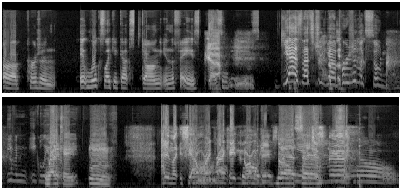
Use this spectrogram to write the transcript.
uh, Persian, it looks like it got stung in the face Yeah. by some bees. yes, that's true. Yeah, Persian looks so even equally. Raticate. derpy. Mm. I didn't like. See, I don't like Oh, Raticate in the normal Raticate game, is so Yeah, it same. just. eh. No,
